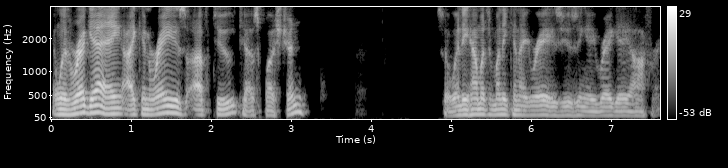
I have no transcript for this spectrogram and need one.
And with Reg A, I can raise up to test question. So Wendy, how much money can I raise using a Reg A offering?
